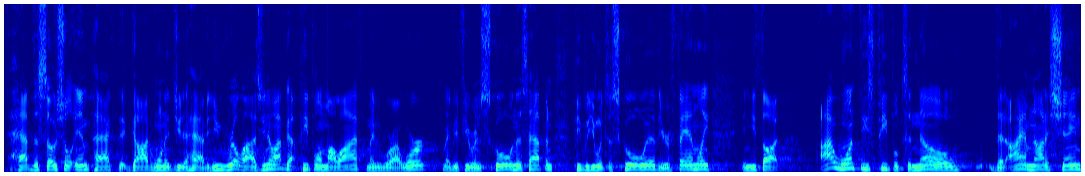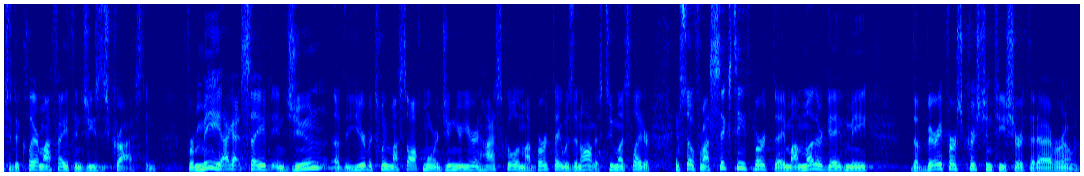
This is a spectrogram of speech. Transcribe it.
have the social impact that God wanted you to have. And you realize, you know, I've got people in my life, maybe where I work, maybe if you were in school when this happened, people you went to school with, your family, and you thought, I want these people to know that I am not ashamed to declare my faith in Jesus Christ. And for me, I got saved in June of the year between my sophomore and junior year in high school, and my birthday was in August, two months later. And so for my 16th birthday, my mother gave me the very first Christian t shirt that I ever owned.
